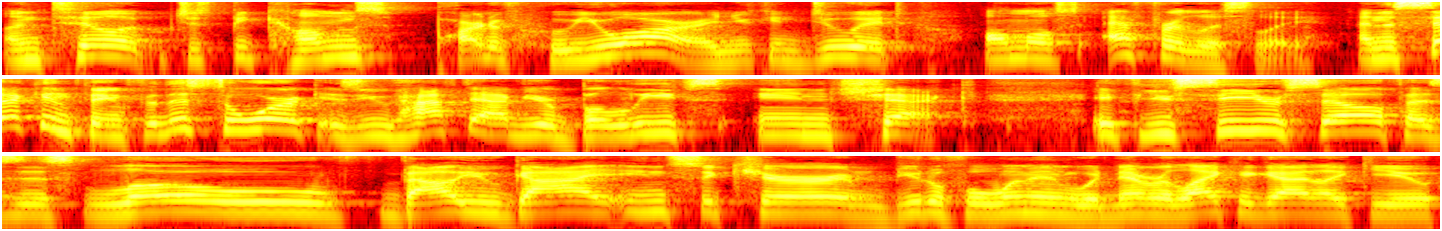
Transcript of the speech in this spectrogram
until it just becomes part of who you are and you can do it almost effortlessly. And the second thing for this to work is you have to have your beliefs in check if you see yourself as this low value guy, insecure, and beautiful women would never like a guy like you,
